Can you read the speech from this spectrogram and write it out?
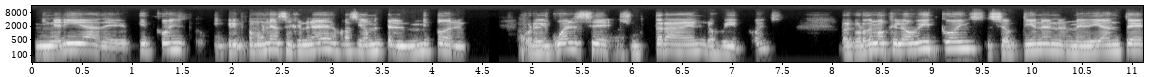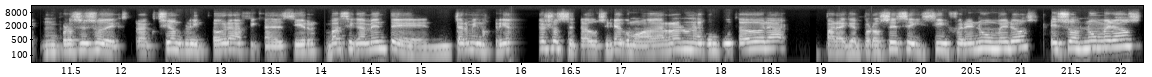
minería de bitcoins y criptomonedas en general es básicamente el método por el cual se sustraen los bitcoins. Recordemos que los bitcoins se obtienen mediante un proceso de extracción criptográfica, es decir, básicamente en términos criollos se traduciría como agarrar una computadora para que procese y cifre números. Esos números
